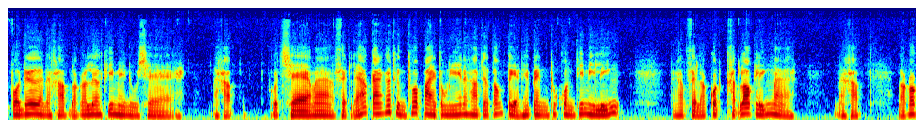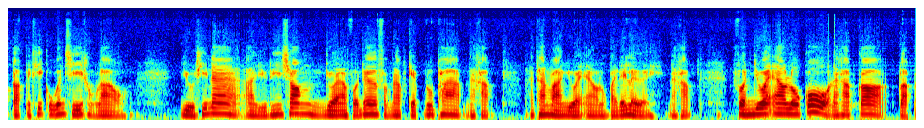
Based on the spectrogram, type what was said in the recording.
โฟลเดอร์นะครับ แล้วก็เลือกที่เมนูแชร์นะครับ กดแชร์มา เสร็จแล้วการเข้าถึงทั่วไปตรงนี้นะครับ จะต้องเปลี่ยนให้เป็นทุกคนที่มีลิงก์นะครับ เสร็จแล้วกดคัดลอกลิงก์มานะครับ แล้วก็กลับไปที่ Google Sheet ของเรา อยู่ที่หน้าออยู่ที่ช่อง URL folder สำหรับเก็บรูปภาพนะครับ ท่านวาง URL ลงไปได้เลยนะครับ ส่วน URL โลโก้นะครับ ก็กลับไป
